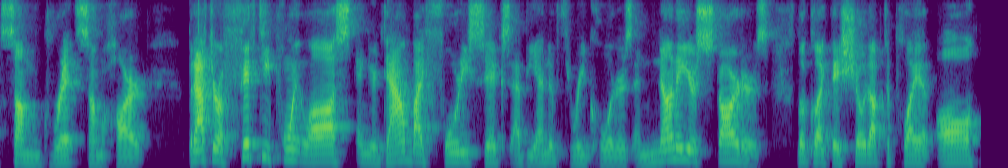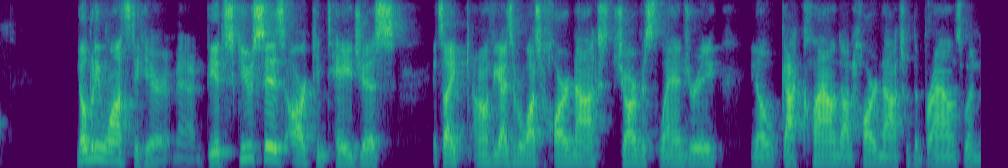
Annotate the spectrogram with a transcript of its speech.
some grit, some heart. But after a 50 point loss and you're down by 46 at the end of three quarters, and none of your starters look like they showed up to play at all, nobody wants to hear it, man. The excuses are contagious. It's like, I don't know if you guys ever watched Hard Knocks, Jarvis Landry, you know, got clowned on Hard Knocks with the Browns when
